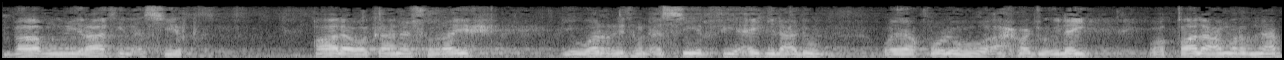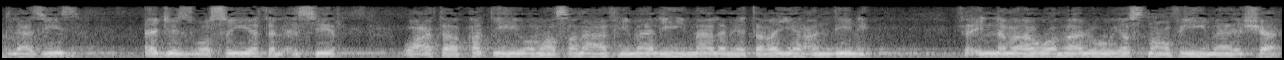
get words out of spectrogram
باب ميراث الأسير. قال وكان شريح يورث الأسير في أيدي العدو ويقول هو أحوج إليه. وقال عمر بن عبد العزيز أجز وصية الأسير وعتاقته وما صنع في ماله ما لم يتغير عن دينه فإنما هو ماله يصنع فيه ما يشاء.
